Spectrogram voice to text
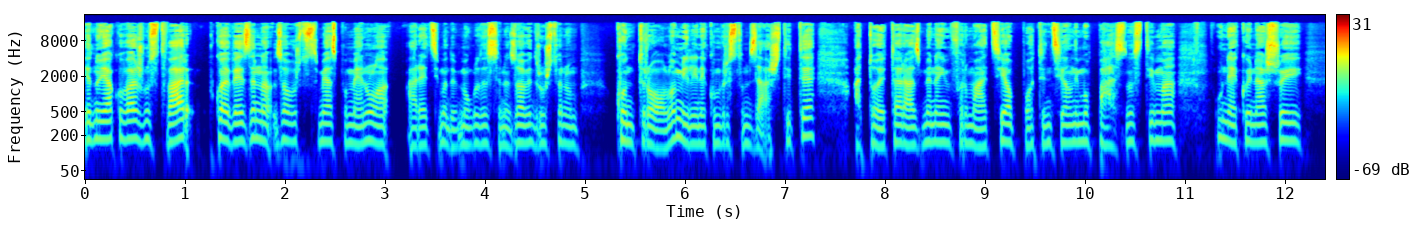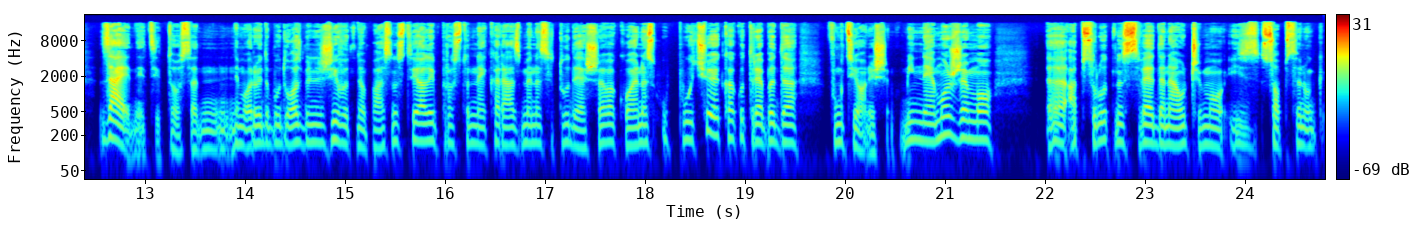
jednu jako važnu stvar koja je vezana za ovo što sam ja spomenula, a recimo da bi moglo da se nazove društvenom kontrolom ili nekom vrstom zaštite, a to je ta razmena informacija o potencijalnim opasnostima u nekoj našoj zajednici. To sad ne moraju da budu ozbiljne životne opasnosti, ali prosto neka razmena se tu dešava koja nas upućuje kako treba da funkcionišemo. Mi ne možemo e, apsolutno sve da naučimo iz sobstvenog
